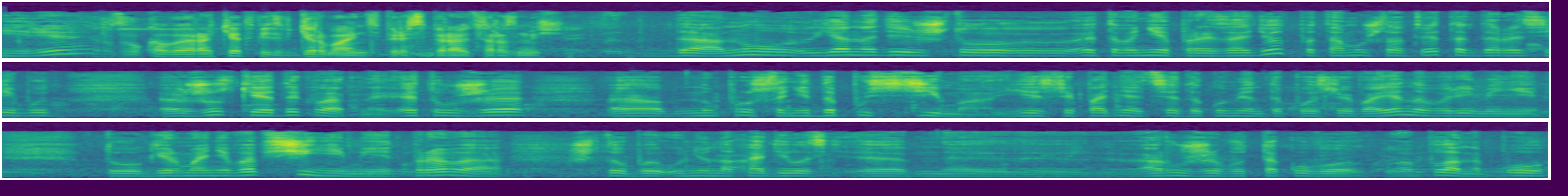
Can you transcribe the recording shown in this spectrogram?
мире. Звуковой ракет ведь в Германии теперь собираются размещать. Да, ну я надеюсь, что этого не произойдет, потому что ответ тогда России будет э, жесткий и адекватный. Это уже э, ну просто недопустимо. Если поднять все документы после военного времени, то Германия вообще не имеет права, чтобы у нее находилось э, э, оружие вот такого плана по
